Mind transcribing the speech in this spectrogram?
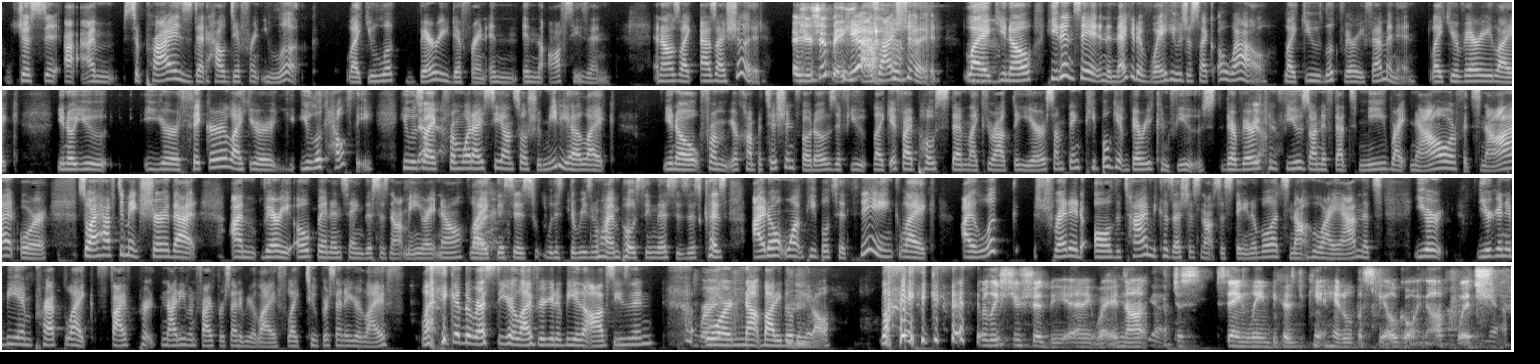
just I, i'm surprised at how different you look like you look very different in in the off season. And i was like as i should. As you should be yeah. As i should. Like you know he didn't say it in a negative way. He was just like oh wow. Like you look very feminine. Like you're very like you know you you're thicker. Like you're you look healthy. He was Yeah. like from what i see on social media like you know from your competition photos if you like if i post them like throughout the year or something people get very confused they're very Yeah. confused on if that's me right now or if it's not or so i have to make sure that i'm very open and saying this is not me right now like Right. this is this, the reason why i'm posting this is this because i don't want people to think like i look shredded all the time because that's just not sustainable it's not who i am that's you're you're going to be in prep like five per, not even five percent of your life like two percent of your life like in the rest of your life you're going to be in the off season Right. or not bodybuilding at all like or at least you should be anyway not Yeah. just staying lean because you can't handle the scale going up which yeah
